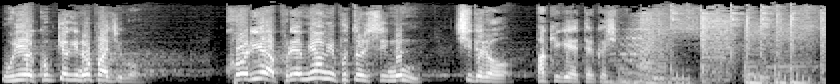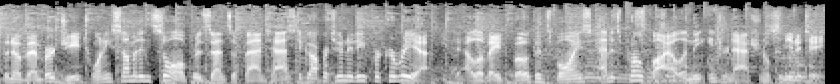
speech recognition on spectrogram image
우리의 국격이 높아지고 코리아 프리미엄이 붙을 수 있는 시대로 바뀌게 될 것입니다. The November G20 summit in Seoul presents a fantastic opportunity for Korea to elevate both its voice and its profile in the international community.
